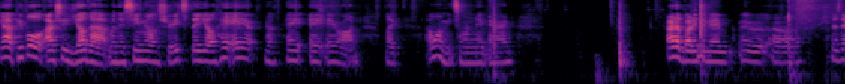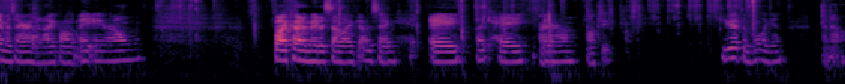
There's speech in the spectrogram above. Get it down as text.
"Yeah, people actually yell that when they see me on the streets. They yell, "Hey, A, no, hey, A, Aaron." Like, I want to meet someone named Aaron. I had a buddy who named who uh his name was Aaron and I call him A Aaron. But I kind of made it sound like I was saying A like hey. Aaron. Okay, You have to mulligan. I know.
